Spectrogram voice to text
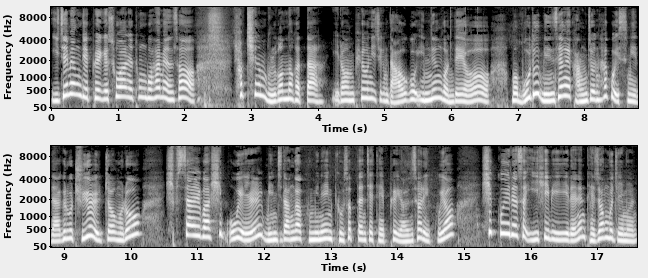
이재명 대표에게 소환을 통보하면서 협치는 물 건너갔다 이런 표현이 지금 나오고 있는 건데요. 뭐 모두 민생을 강조하고 있습니다. 그리고 주요 일정으로 14일과 15일 민주당과 국민의힘 교섭단체 대표 연설이 있고요. 19일에서 22일에는 대정부 질문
